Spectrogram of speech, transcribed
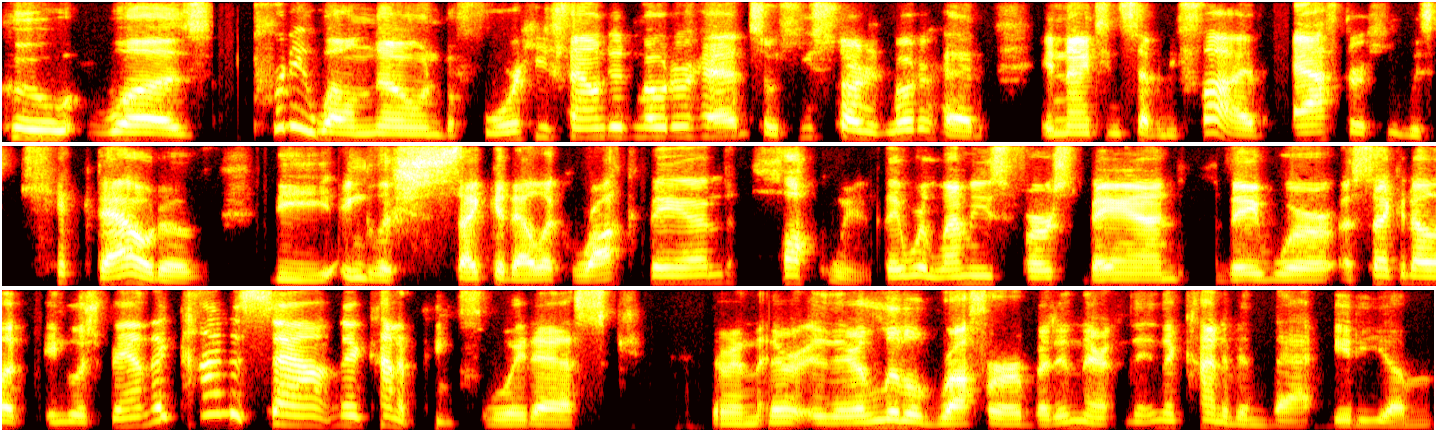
who was pretty well known before he founded Motorhead. So he started Motorhead in 1975 after he was kicked out of the English psychedelic rock band Hawkwind. They were Lemmy's first band. They were a psychedelic English band. They kind of sound, they're kind of Pink Floyd esque. They're, in, they're they're a little rougher, but in there they're kind of in that idiom.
